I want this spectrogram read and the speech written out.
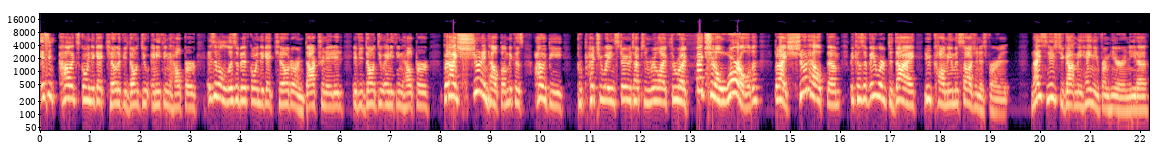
Isn't Alyx going to get killed if you don't do anything to help her? Isn't Elizabeth going to get killed or indoctrinated if you don't do anything to help her? But I shouldn't help them because I would be perpetuating stereotypes in real life through a fictional world but I should help them because if they were to die, you'd call me a misogynist for it. Nice news you got me hanging from here, Anita.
